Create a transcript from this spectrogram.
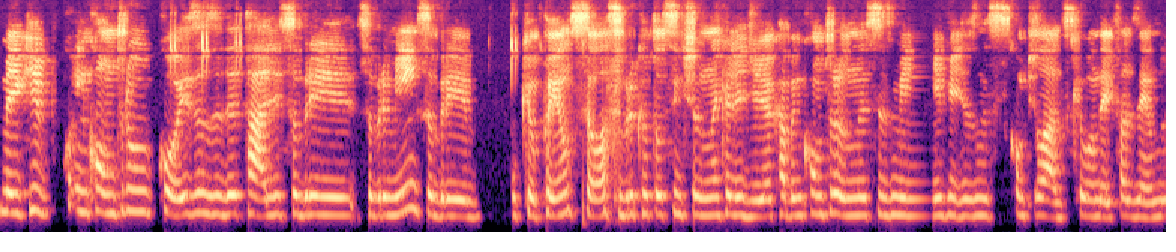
meio que encontro coisas e detalhes sobre sobre mim, sobre o que eu penso, sei lá, sobre o que eu tô sentindo naquele dia, acabo encontrando nesses mini vídeos, nesses compilados que eu andei fazendo.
